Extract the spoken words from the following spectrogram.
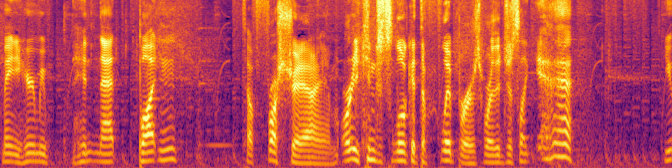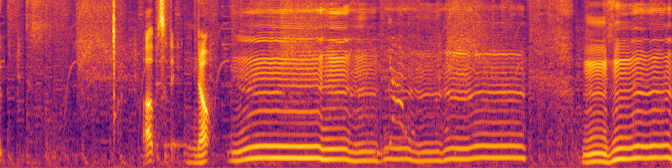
Man, you hear me hitting that button? That's how frustrated I am. Or you can just look at the flippers where they're just like, yeah, you... Upside No. Mm-hmm. Mm-hmm.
